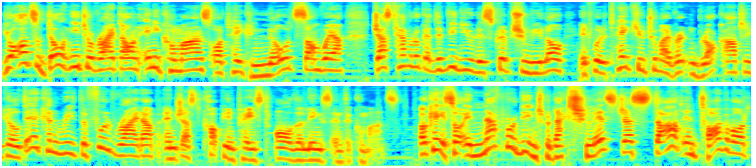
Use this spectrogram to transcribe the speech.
You also don't need to write down any commands or take notes somewhere, just have a look at the video description below, it will take you to my written blog article, there you can read the full write-up and just copy and paste all the links and the commands. Okay, so enough for the introduction, let's just start and talk about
